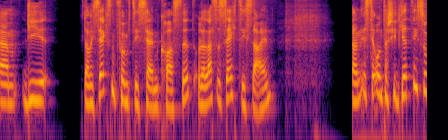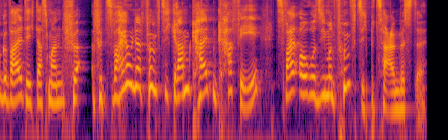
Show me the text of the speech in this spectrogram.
ähm, die, glaube ich, 56 Cent kostet, oder lass es 60 sein, dann ist der Unterschied jetzt nicht so gewaltig, dass man für, für 250 Gramm kalten Kaffee 2,57 Euro bezahlen müsste.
